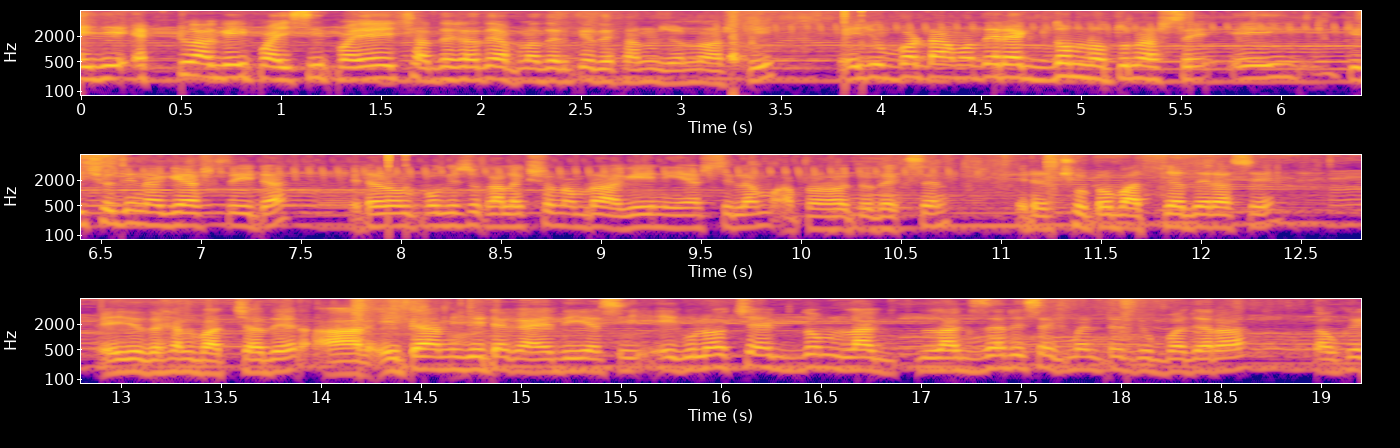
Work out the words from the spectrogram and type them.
এই যে একটু আগেই পাইছি, পাইয়েই সাথে সাথে আপনাদেরকে দেখানোর জন্য আসছি। এই জুব্বাটা আমাদের একদম নতুন আসছে। এই কিছুদিন আগে আসছে এটা। এটার অল্প কিছু কালেকশন আমরা আগেই নিয়ে আসছিলাম। আপনারা হয়তো দেখছেন এটা ছোট বাচ্চাদের আছে। এই যে দেখেন বাচ্চাদের। আর এটা আমি যেটা গায়ে দিয়ে আছি এগুলো হচ্ছে একদম লাক্সারি সেগমেন্টের জুব্বা যারা কাউকে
